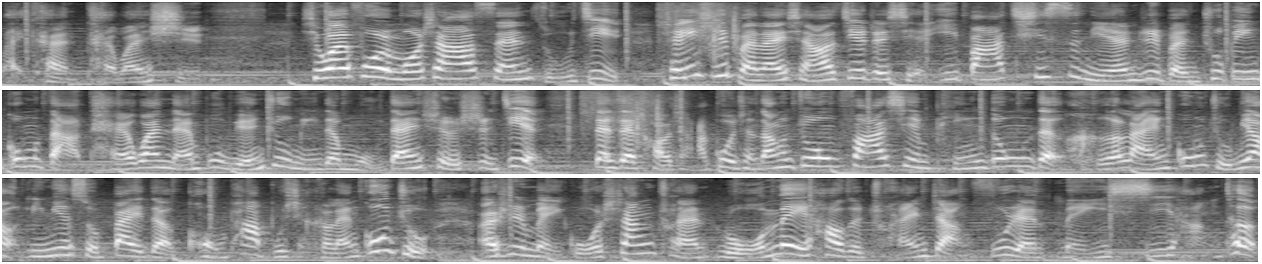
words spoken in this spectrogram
来看台湾史。喜欢福尔摩沙三足迹，陈医师本来想要接着写一八七四年日本出兵攻打台湾南部原住民的牡丹社事件，但在考察过程当中发现屏东的荷兰公主庙里面所拜的恐怕不是荷兰公主，而是美国商船罗妹号的船长夫人梅西杭特。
